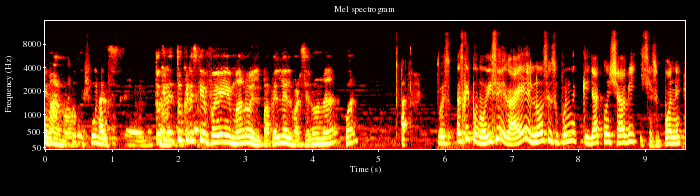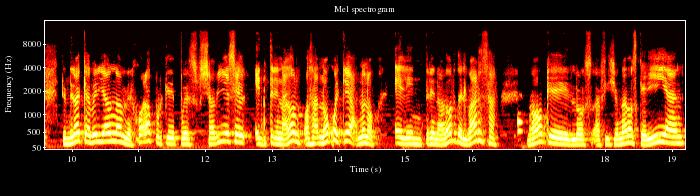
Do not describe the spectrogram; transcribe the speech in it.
mano. ¿Tú, crees, ¿Tú crees que fue malo el papel del Barcelona, Juan? Pues es que como dice Gael, ¿no? Se supone que ya con Xavi, y se supone, tendría que haber ya una mejora porque pues Xavi es el entrenador, o sea, no cualquiera, no, no, el entrenador del Barça, ¿no? Que los aficionados querían,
